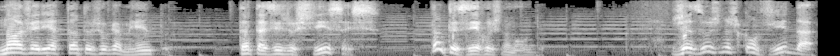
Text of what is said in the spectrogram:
não haveria tanto julgamento, tantas injustiças, tantos erros no mundo. Jesus nos convida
